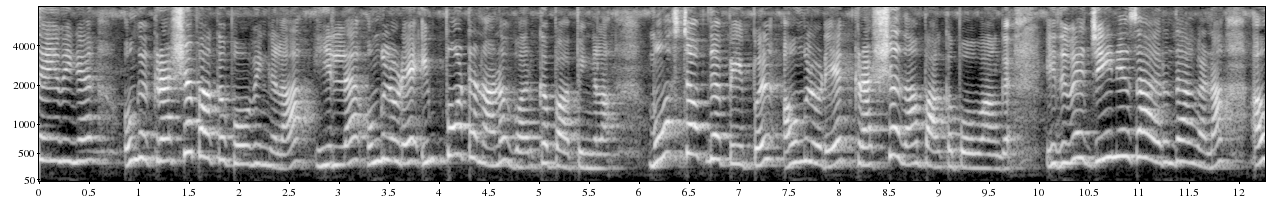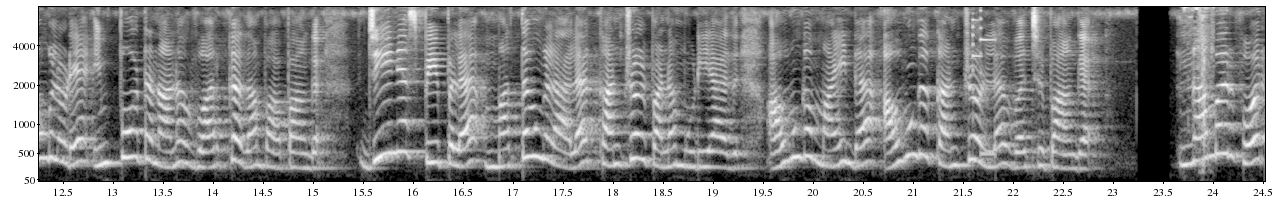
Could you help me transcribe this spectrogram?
செய்வீங்க? உங்கள் க்ரஷ்ஷை பார்க்க போவீங்களா? இல்லை உங்களுடைய இம்பார்ட்டண்டான ஒர்க்கை பார்ப்பீங்களா? மோஸ்ட் ஆஃப் த பீப்புள் அவங்களுடைய க்ரஷ்ஷை தான் பார்க்க போவாங்க. இதுவே ஜீனியஸாக இருந்தாங்கன்னா அவங்களுடைய இம்பார்ட்டண்டான ஒர்க்கை தான் பார்ப்பாங்க. ஜீனியஸ் பீப்புளை மற்றவங்களால கண்ட்ரோல் பண்ண முடியாது. அவங்க மைண்டை அவங்க கண்ட்ரோலில் வச்சுப்பாங்க. Number four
